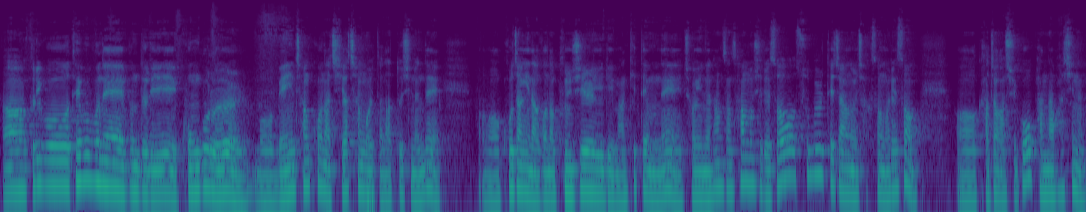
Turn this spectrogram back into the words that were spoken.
아, 그리고 대부분의 분들이 공구를 뭐 메인 창고나 지하 창고에다 놔두시는데 어, 고장이 나거나 분실이 많기 때문에 저희는 항상 사무실에서 수불대장을 작성을 해서 어, 가져가시고 반납하시는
